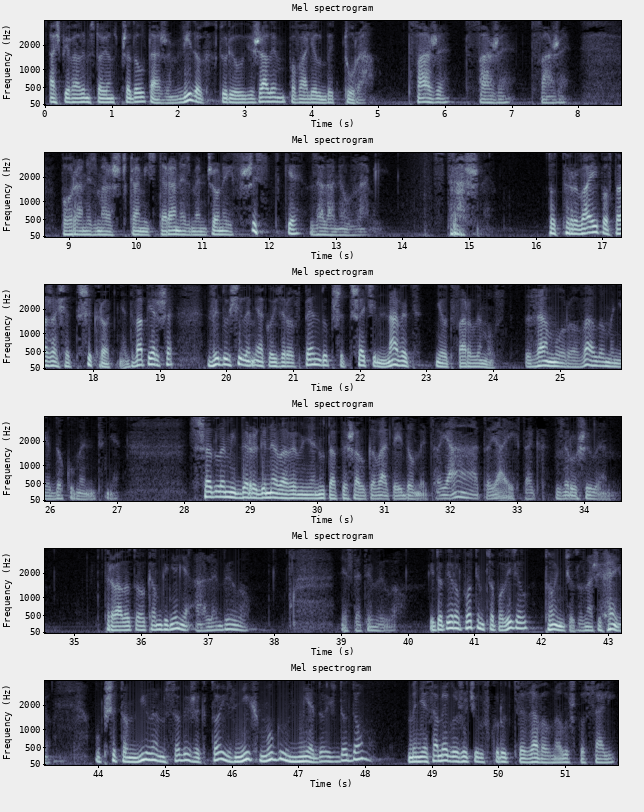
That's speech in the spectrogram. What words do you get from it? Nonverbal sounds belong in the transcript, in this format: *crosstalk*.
A śpiewałem stojąc przed ołtarzem. Widok, który ujrzałem, powaliłby tura. Twarze, twarze, twarze. Porany z marszczkami, sterane, zmęczone i wszystkie zalane łzami. Straszne. To trwaj powtarza się trzykrotnie. Dwa pierwsze wydusiłem jakoś z rozpędu, przy trzecim nawet nie otwarłem ust. Zamurowało mnie dokumentnie. Zszedłem i drgnęła we mnie nuta pyszalkowatej dumy. To ja, to ja ich tak wzruszyłem. Trwało to okamgnienie, ale było. Niestety było. I dopiero po tym, co powiedział Tońcio, to znaczy Henio, uprzytomniłem sobie, że ktoś z nich mógł nie dojść do domu. Mnie samego rzucił wkrótce zawał na łóżko sali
